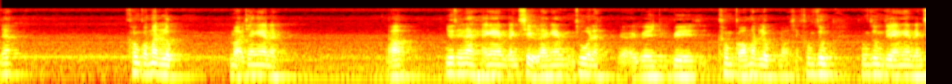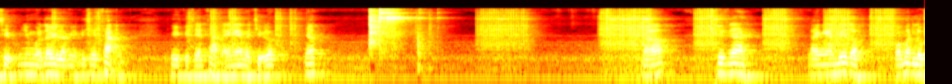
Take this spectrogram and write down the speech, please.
nhé không có mặt lục, mở cho anh em này. Đó, như thế này, anh em đánh xỉu là anh em cũng thua này. Vì vì không có mặt lục, nó sẽ không dung. Không dung thì anh em đánh xỉu. Nhưng mà đây là những cái chế phản thì cái chén phạt anh em phải chịu thôi nhá. Đó như thế này là anh em biết rồi có mặt lục.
